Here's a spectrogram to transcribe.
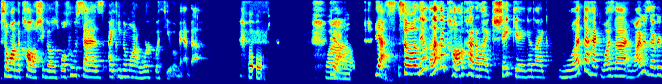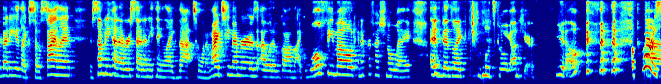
So on the call, she goes, Well, who says I even want to work with you, Amanda? oh Wow. Yeah. Yes. So I left that call kind of like shaking and like, what the heck was that? And why was everybody like so silent? If somebody had ever said anything like that to one of my team members, I would have gone like wolfie mode in a professional way and been like, what's going on here? You know? of course. Uh,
